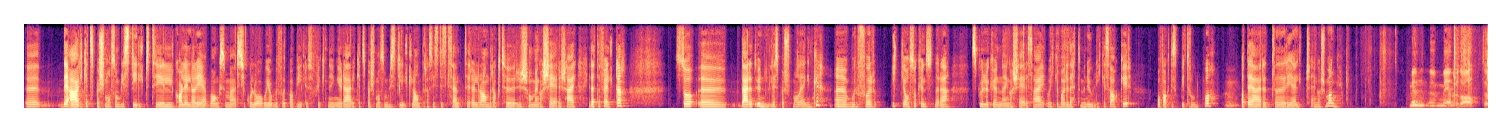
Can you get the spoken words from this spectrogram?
det er ikke et spørsmål som blir stilt til Karl Eldar Evang, som er psykolog og jobber for papirløse flyktninger. Det er ikke et spørsmål som blir stilt til Antirasistisk Senter eller andre aktører som engasjerer seg i dette feltet. Så uh, det er et underlig spørsmål, egentlig. Uh, hvorfor ikke også kunstnere skulle kunne engasjere seg, og ikke bare dette, men ulike saker, og faktisk bli trodd på. Mm. At det er et reelt engasjement. Men uh, mener du da at uh,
